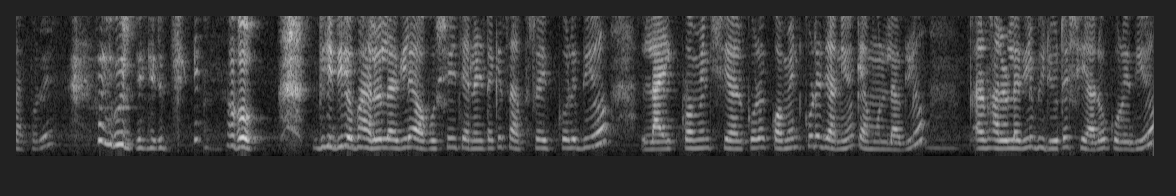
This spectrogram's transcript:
তারপরে ভুলে গেছি। ও, ভিডিও ভালো লাগলে অবশ্যই চ্যানেলটাকে সাবস্ক্রাইব করে দিও লাইক কমেন্ট শেয়ার করে কমেন্ট করে জানিও কেমন লাগল। আর ভালো লাগলে ভিডিওটা শেয়ারও করে দিও।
